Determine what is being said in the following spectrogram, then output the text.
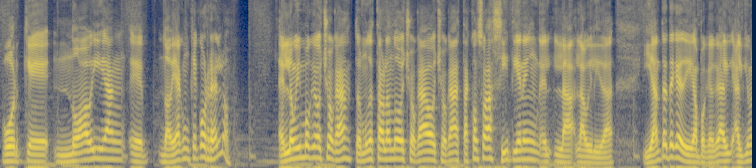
porque no, habían, eh, no había con qué correrlo. Es lo mismo que 8K. Todo el mundo está hablando de 8K, 8K. Estas consolas sí tienen la, habilidad. Y antes de que digan, porque alguien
